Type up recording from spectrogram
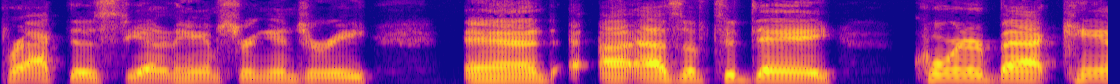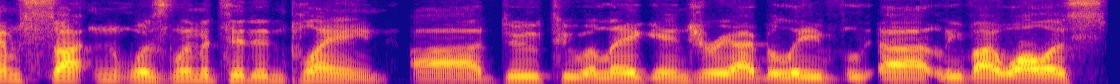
practice. He had a hamstring injury. And uh, as of today, cornerback Cam Sutton was limited in playing uh, due to a leg injury. I believe uh, Levi Wallace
